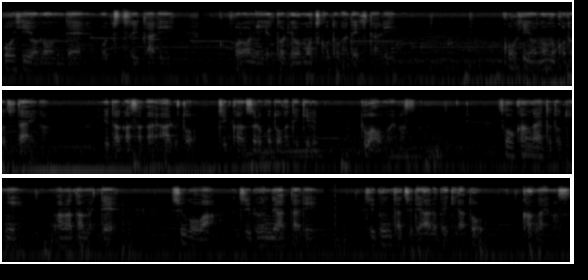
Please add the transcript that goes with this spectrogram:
コーヒーを飲んで落ち着いたり心にゆとりを持つことができたりコーヒーを飲むこと自体が豊かさがあると実感することができるとは思います。そう考えた時に改めて主語は自分であったり自分たちであるべきだと考えます。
